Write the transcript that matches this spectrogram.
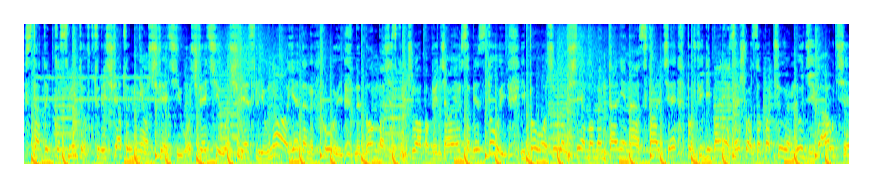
statek kosmitów, który światłem mnie oświecił. Oświecił, oświetlił, no jeden chuj. By bomba się skończyła, powiedziałem sobie stój. I położyłem się momentalnie na asfalcie. Po chwili bania zeszła, zobaczyłem ludzi w aucie.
